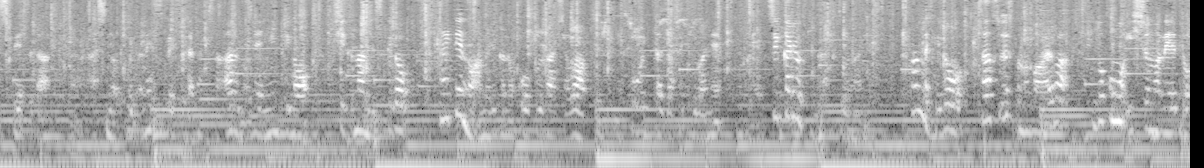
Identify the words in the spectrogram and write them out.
スペースが足のところねスペースがたくさんあるので人気のシートなんですけど大抵のアメリカの航空会社はそういった座席はね追加料金が必要なんです。なんだけどサウスウエストの場合はどこも一緒のレート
